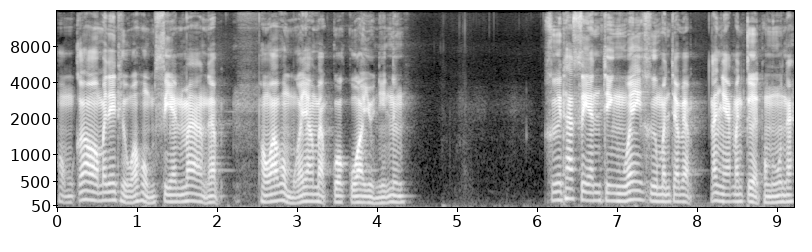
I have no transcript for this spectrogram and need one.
ผมก็ไม่ได้ถือว่าผมเซียนมากนะครับ เพราะว่าผมก็ยังแบบกลัวๆอยู่นิดนึง คือถ้าเซียนจริงเว้ยคือมันจะแบบนั่นไงมันเกิดตรงนู้นนะ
